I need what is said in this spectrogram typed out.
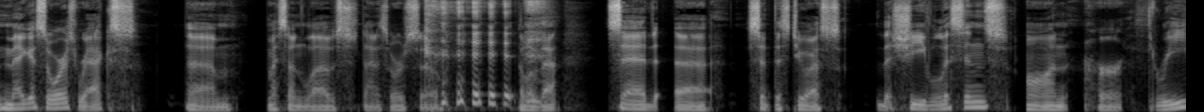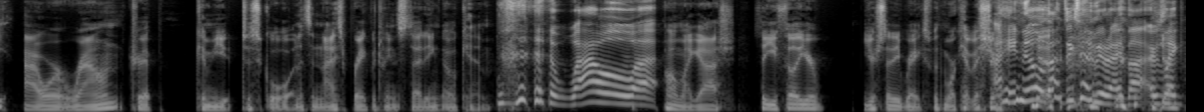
Megasaurus Rex. Um, my son loves dinosaurs, so I love that. Said, uh, sent this to us that she listens on her three hour round trip commute to school, and it's a nice break between studying OChem. wow. Oh my gosh! So you fill your your study breaks with more chemistry. I know that's exactly what I thought. I was Yeah. like,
